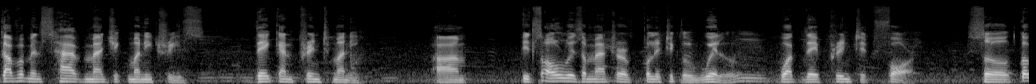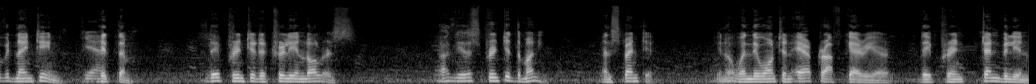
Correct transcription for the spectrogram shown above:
governments have magic money trees. They can print money. Um, it's always a matter of political will what they print it for. So COVID 19 Yeah. hit them. They printed a trillion dollars. Uh, They just printed the money and spent it. You know, when they want an aircraft carrier, they print $10 billion.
